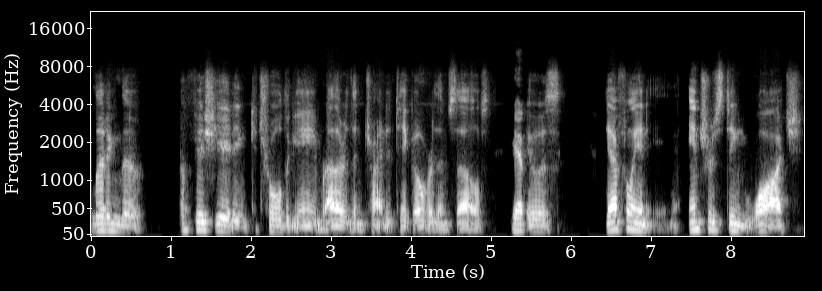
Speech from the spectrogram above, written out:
letting the officiating control the game rather than trying to take over themselves. Yep. It was definitely an interesting watch,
